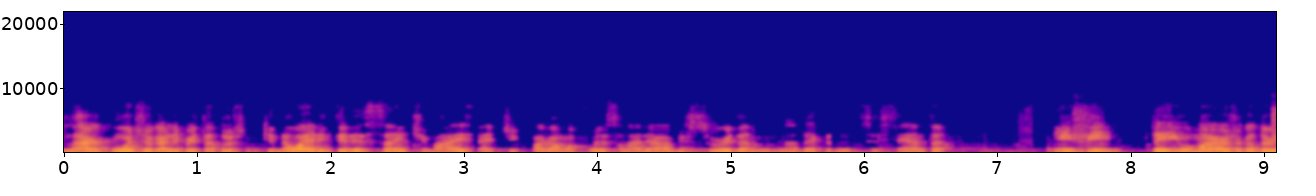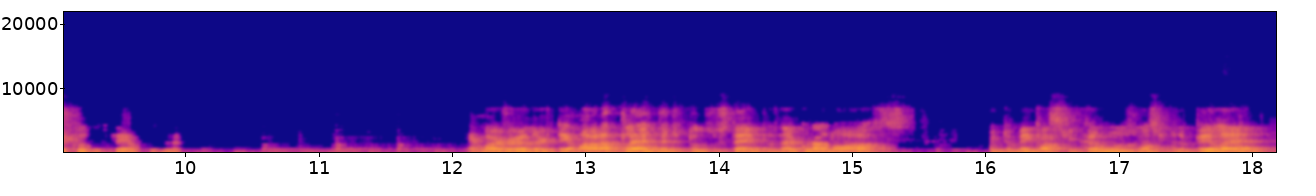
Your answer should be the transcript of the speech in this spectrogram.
largou de jogar Libertadores porque não era interessante mais, né? Tinha que pagar uma folha salarial absurda no, na década de 60. Enfim, tem o maior jogador de todos os tempos, né? Tem o maior jogador, tem o maior atleta de todos os tempos, né? Como nós muito bem classificamos o nosso time do Pelé.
